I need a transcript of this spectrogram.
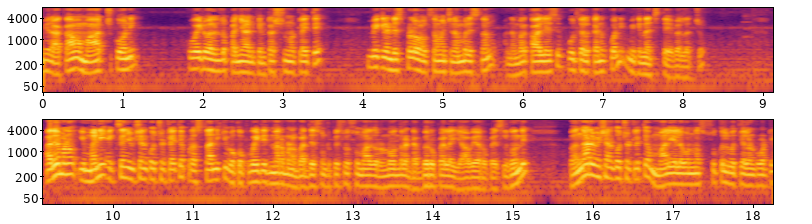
మీరు అకామ మార్చుకొని కువైట్ వాళ్ళ ఇంట్లో పనిచేయడానికి ఇంట్రెస్ట్ ఉన్నట్లయితే మీకు నేను డిస్ప్లేలో వాళ్ళకి సంబంధించిన నెంబర్ ఇస్తాను. ఆ నెంబర్ కాల్ చేసి పూర్తిగా కనుక్కొని మీకు నచ్చితే వెళ్ళొచ్చు. అదే మనం ఈ మనీ ఎక్స్చేంజ్ విషయానికి వచ్చినట్లయితే ప్రస్తుతానికి ఒక కువైట్ ఇద్దరు మన భారతదేశం రూపీస్లో సుమారుగా రెండు వందల డెబ్బై రూపాయల యాభై ఆరు పైసలుగా ఉంది. బంగారం విషయానికి వచ్చినట్లయితే మాలియాలో ఉన్న సుకుల్వతి అనేటువంటి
